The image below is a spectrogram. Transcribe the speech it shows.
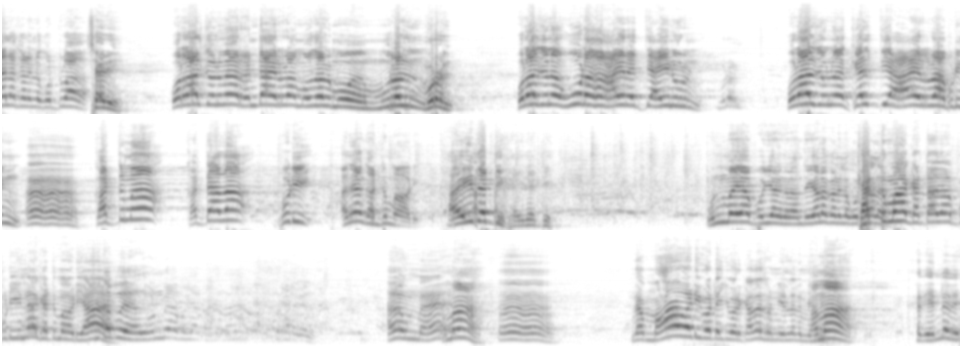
ஏலக்கடையில் கொட்டுவாங்க. சரி. ஒரு ஆள் சொல்லுவேன் ரெண்டாயிரம் ரூபா முதல் முரல். முரல். ஒரு ஆள் சொல்லுவேன் ஊடகம் ஆயிரத்தி ஐநூறுன்னு. ஒரு ஆள் சொல்லுவேன் கெல்த்தி ஆயிரம் ரூபா அப்படின்னு. கட்டுமா? கட்டாதா? புடி. அதான் கட்டுமா அப்படி. கைதட்டி கைதட்டி உண்மையா பொய்யாங்க அந்த ஏலக்கடையில் கட்டுமா கட்டாதா புடினா கட்டுமாவடியா தப்பு, அது உண்மையா பொய்யா அதான் உண்மை. அம்மா. இந்த மாவடி கோட்டைக்கு ஒரு கதை சொன்னீங்கல்ல? அம்மா. அது என்னது?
